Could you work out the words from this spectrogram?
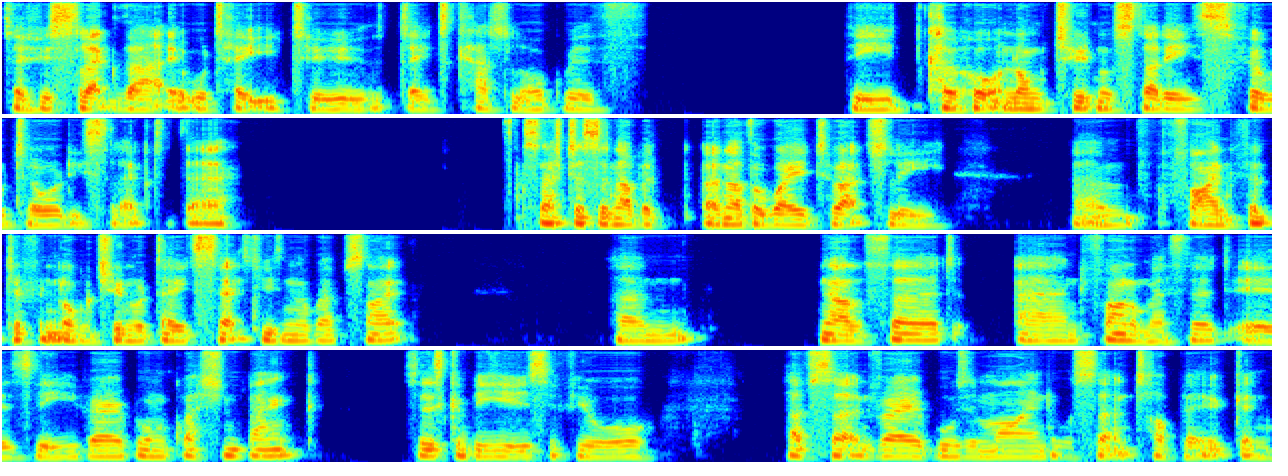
So if you select that, it will take you to the data catalog with the cohort and longitudinal studies filter already selected there. So that's just another another way to actually um, find for different longitudinal data sets using the website. Um, now the third and final method is the variable and question bank. So this can be used if you're have certain variables in mind or a certain topic and,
